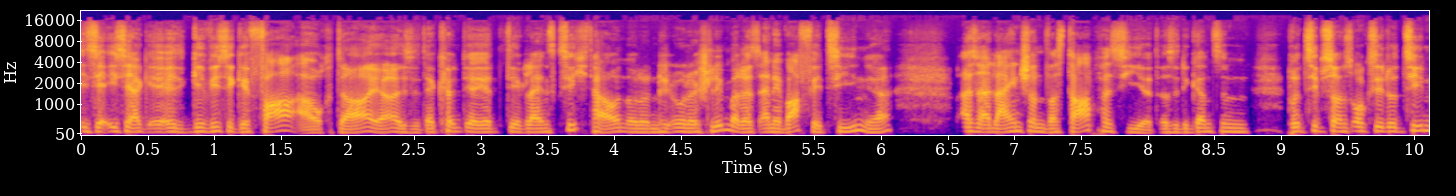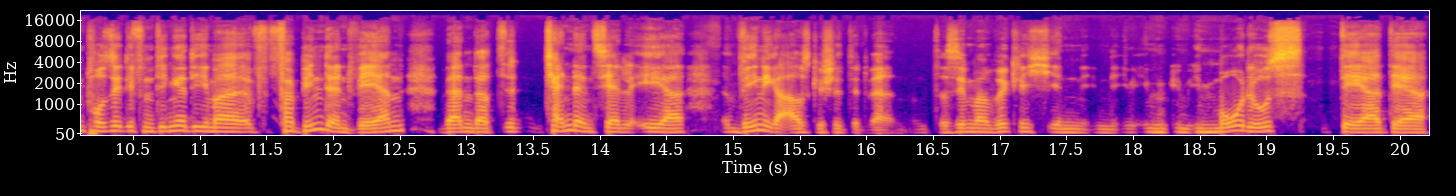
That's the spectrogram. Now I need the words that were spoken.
ist ja, ist ja äh, gewisse Gefahr auch da, ja. Also der könnte ja jetzt dir gleich ins Gesicht hauen oder, oder Schlimmeres, eine Waffe ziehen, ja. Also allein schon, was da passiert. Also die ganzen im Prinzip sonst Oxytocin positiven Dinge, die immer verbindend wären, werden da tendenziell eher weniger ausgeschüttet werden. Und da sind wir wirklich in, in, im, im Modus der, der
